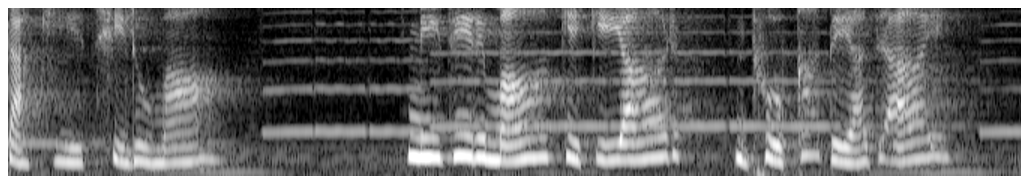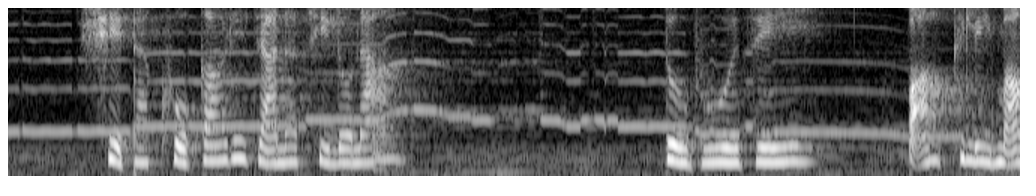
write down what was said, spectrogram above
তাকিয়েছিল মা। নিজের মাকে কি আর ধোকা দেয়া যায়, সেটা খোকার জানা ছিল না। তবুও যে পাকলি মা,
